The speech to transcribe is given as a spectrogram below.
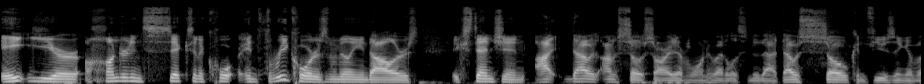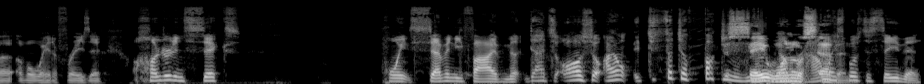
eight year, one hundred and six and a quarter, and three quarters of a million dollars extension. I that was. I'm so sorry to everyone who had to listen to that. That was so confusing of a of a way to phrase it. One hundred and six point seventy five million. That's also I don't. It's just such a fucking Just say weird number. How am I oh supposed to say this?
